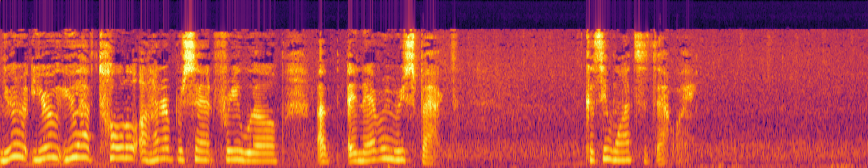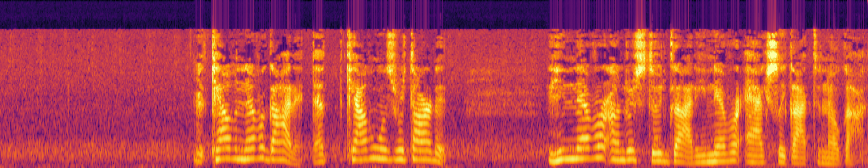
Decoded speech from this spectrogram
You're you you have total 100% free will uh, in every respect because He wants it that way. Calvin never got it. That Calvin was retarded. He never understood God. He never actually got to know God.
